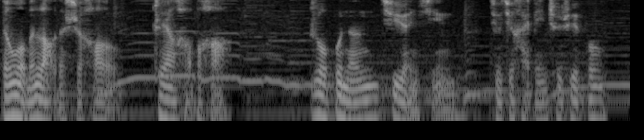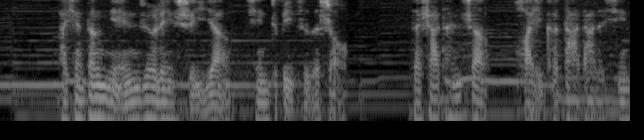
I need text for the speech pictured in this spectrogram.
等我们老的时候，这样好不好？若不能去远行，就去海边吹吹风，还像当年热恋时一样牵着彼此的手，在沙滩上画一颗大大的心，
